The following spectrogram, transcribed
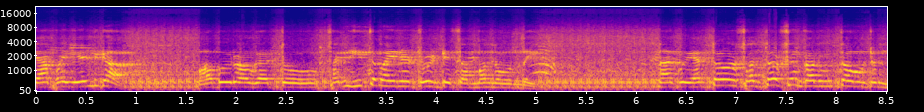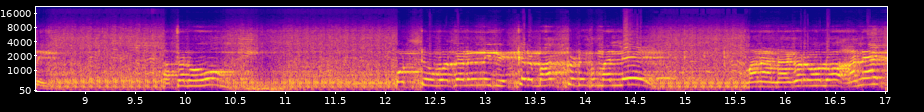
యాభై ఏళ్ళుగా బాబురావు గారితో సన్నిహితమైనటువంటి సంబంధం ఉంది. నాకు ఎంతో సంతోషం కలుగుతూ ఉంటుంది. అతను పొట్టు వదలని విక్రమార్కుడికి మళ్ళీ మన నగరంలో అనేక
